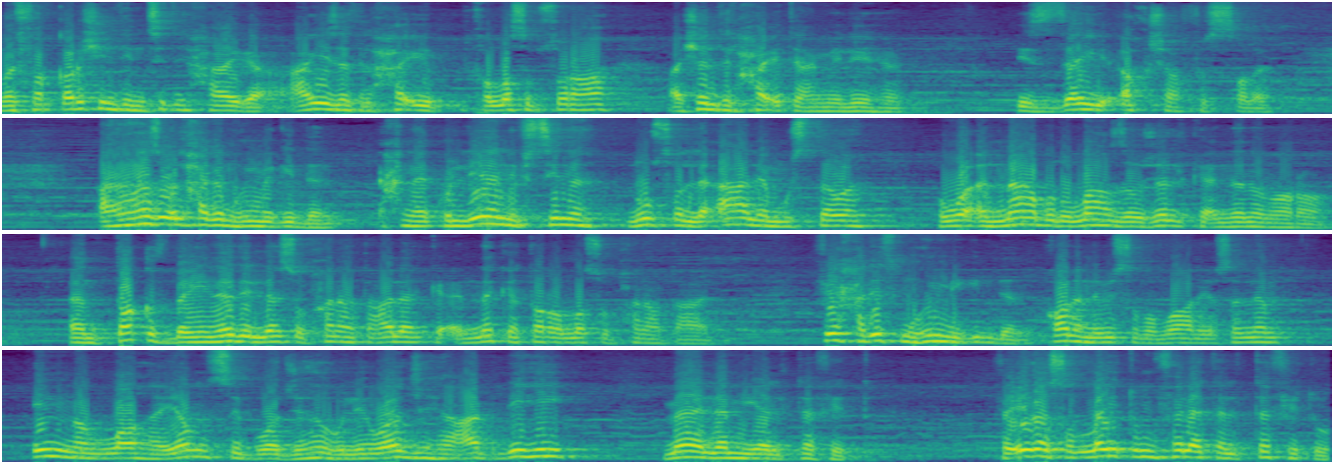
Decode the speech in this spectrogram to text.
ما تفكريش انت نسيتي حاجة عايزة تلحقي تخلصي بسرعة عشان تلحقي تعمليها. إزاي اخشع في الصلاة؟ أنا عايز أقول حاجة مهمة جدا. إحنا كلنا نفسنا نوصل لأعلى مستوى هو أن نعبد الله عز وجل كأننا نراه. أن تقف بين يدي الله سبحانه وتعالى كأنك ترى الله سبحانه وتعالى. في حديث مهم جدا. قال النبي صلى الله عليه وسلم إن الله ينصب وجهه لوجه عبده ما لم يلتفت. فإذا صليتم فلا تلتفتوا.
